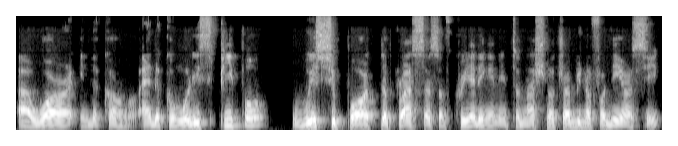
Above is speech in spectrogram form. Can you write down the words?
a war in the Congo. And the Congolese people, we support the process of creating an international tribunal for DRC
